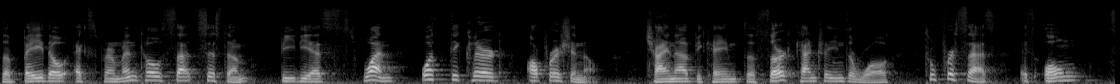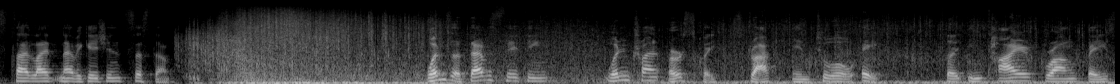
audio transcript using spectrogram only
the Beidou Experimental System, BDS-1, was declared operational. China became the third country in the world to possess its own satellite navigation system. When the devastating Wenchuan earthquake struck in 2008, the entire ground-based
